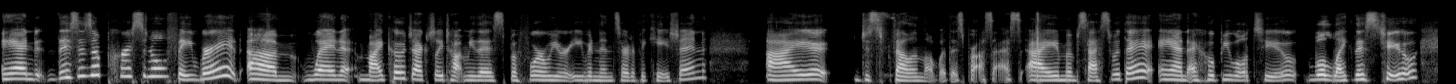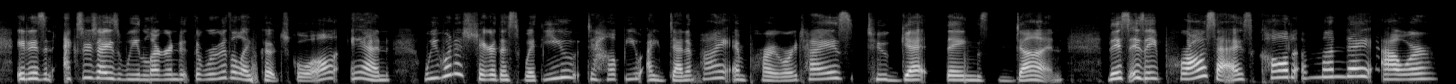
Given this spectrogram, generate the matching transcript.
And this is a personal favorite. Um, when my coach actually taught me this before we were even in certification, I just fell in love with this process. I am obsessed with it and I hope you will too. Will like this too. It is an exercise we learned through the life coach school and we want to share this with you to help you identify and prioritize to get things done. This is a process called Monday Hour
